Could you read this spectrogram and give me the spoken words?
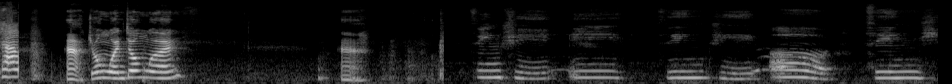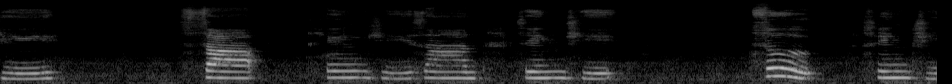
เช้า อ่ะ จงเหวินจงเหวินอ่ะ 星期一星期二星期 星期งชีซื่อซิงชี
